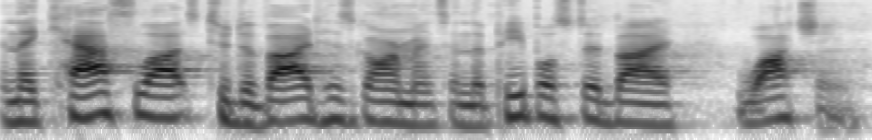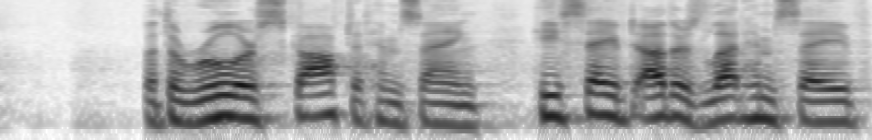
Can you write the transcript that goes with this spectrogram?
And they cast lots to divide his garments, and the people stood by watching. But the ruler scoffed at him, saying, He saved others, let him save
